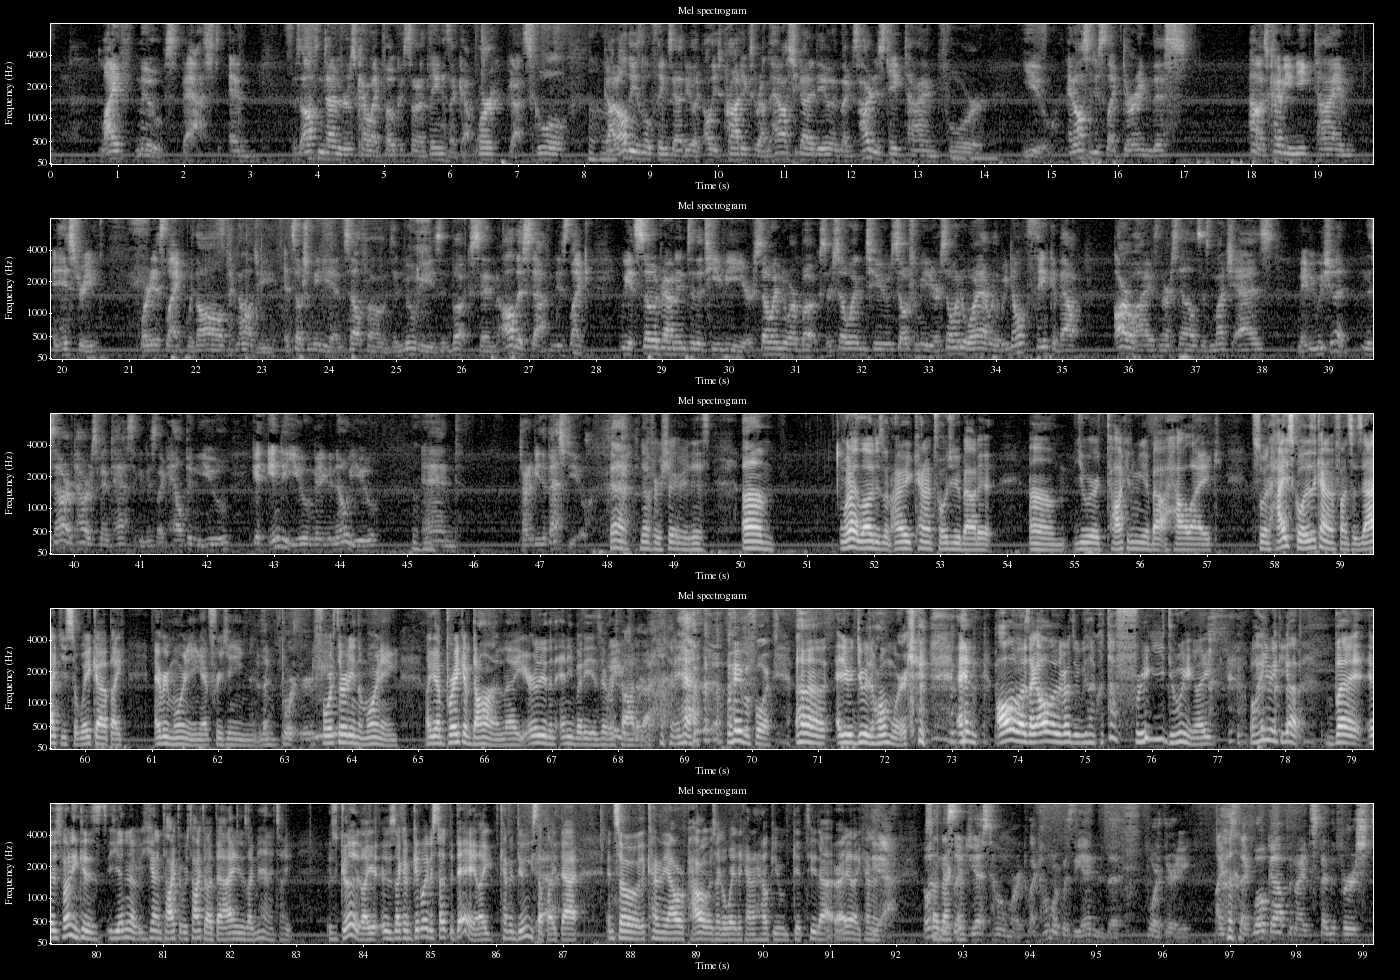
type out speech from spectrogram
life moves fast, and there's oftentimes we're just kind of like focused on things like got work, got school, got all these little things you gotta do, like all these projects around the house you gotta do, and like it's hard to just take time for you, and also just like during this, I don't know, it's kind of a unique time in history where it is like with all technology and social media and cell phones and movies and books and all this stuff and just like we get so drowned into the TV or so into our books or so into social media or so into whatever that we don't think about our lives and ourselves as much as maybe we should. And this hour of power is fantastic and just like helping you get into you and getting to know you mm-hmm. and trying to be the best you. Yeah, no, for sure it is. Um, what I loved is when I kind of told you about it. Um, you were talking to me about how like, so in high school, this is kind of fun. So Zach used to wake up like every morning at freaking It's like 4:30. four thirty in the morning, like a break of dawn, like earlier than anybody has ever Way thought about. yeah, way before. Uh, and he would do his homework, and all of us, like all of his friends, would be like, "What the freak are you doing? Like, why are you waking up?" But it was funny because he ended up he kind of talked. We talked about that, and he was like, "Man, it's like it was good. Like it was like a good way to start the day. Like kind of doing stuff Yeah. like that." And so the kind of the hour of power was like a way to kind of help you get to that, right? Like kind of Yeah. It wasn't necessarily just homework. Like homework was the end of the 4:30. I just like woke up and I'd spend the first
